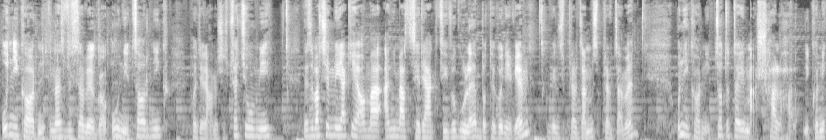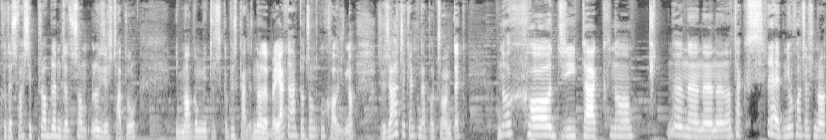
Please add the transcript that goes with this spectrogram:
unikornik, nazwy sobie go unicornik, podzielamy się z przyjaciółmi. No Zobaczymy jakie on ma animacje reakcji w ogóle, bo tego nie wiem, więc sprawdzamy, sprawdzamy. Unikornik, co tutaj masz? Halo, halo. Unikorniku to jest właśnie problem, że to są ludzie z czatu i mogą mi troszkę przeszkadzać. No dobra, jak na początku chodzi? No, zwierzaczek jak na początek, no chodzi tak, no, no, no, no, no, no tak średnio, chociaż no,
